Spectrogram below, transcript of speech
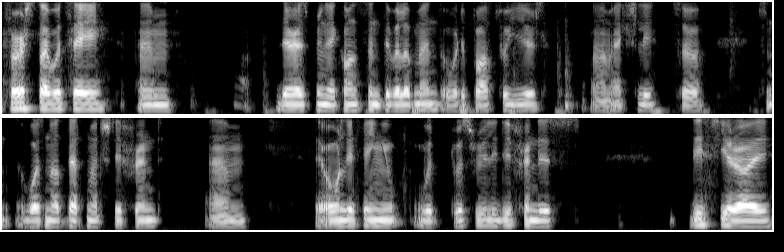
first I would say um, there has been a constant development over the past few years, um, actually. So it was not that much different. Um, the only thing what was really different is this year I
